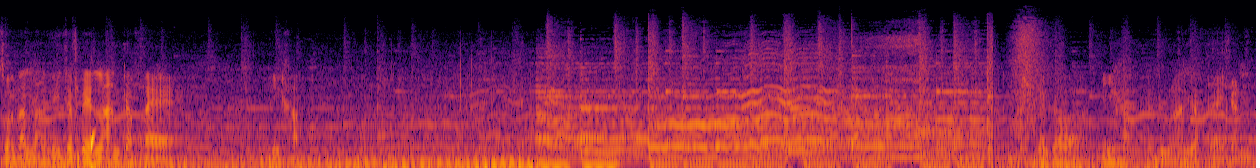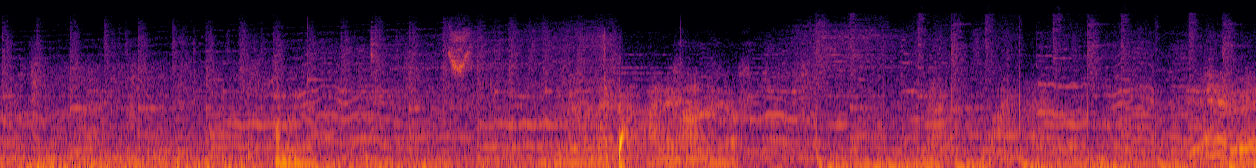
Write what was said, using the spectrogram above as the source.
ส่วนด้านหลังนี้จะเป็นร้านกาแฟนี่ครับแล้วก็นี่ครับมาดูร้านกาแฟกันเข้ามาเลยครับนี่เป็นบรรยากาศภายในร้านนะครับน่านสบายมากมีแอร์ด้วย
